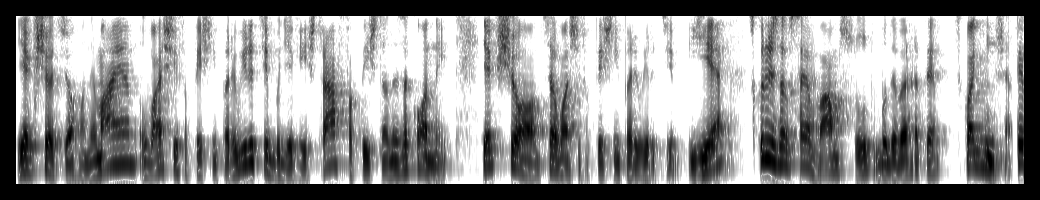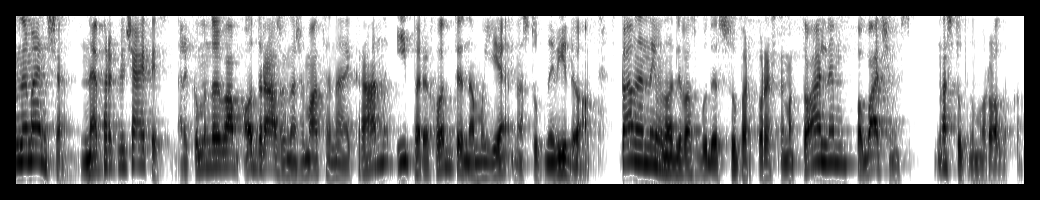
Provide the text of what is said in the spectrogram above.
Якщо цього немає, у вашій фактичній перевірці будь-який штраф фактично незаконний. Якщо це у вашій фактичній перевірці є, скоріш за все, вам суд буде виграти складніше. Тим не менше, не переключайтесь. Рекомендую вам одразу нажимати на екран і переходити на моє наступне відео. Впевнений, воно для вас буде супер корисним актуальним. Побачимось в наступному ролику.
